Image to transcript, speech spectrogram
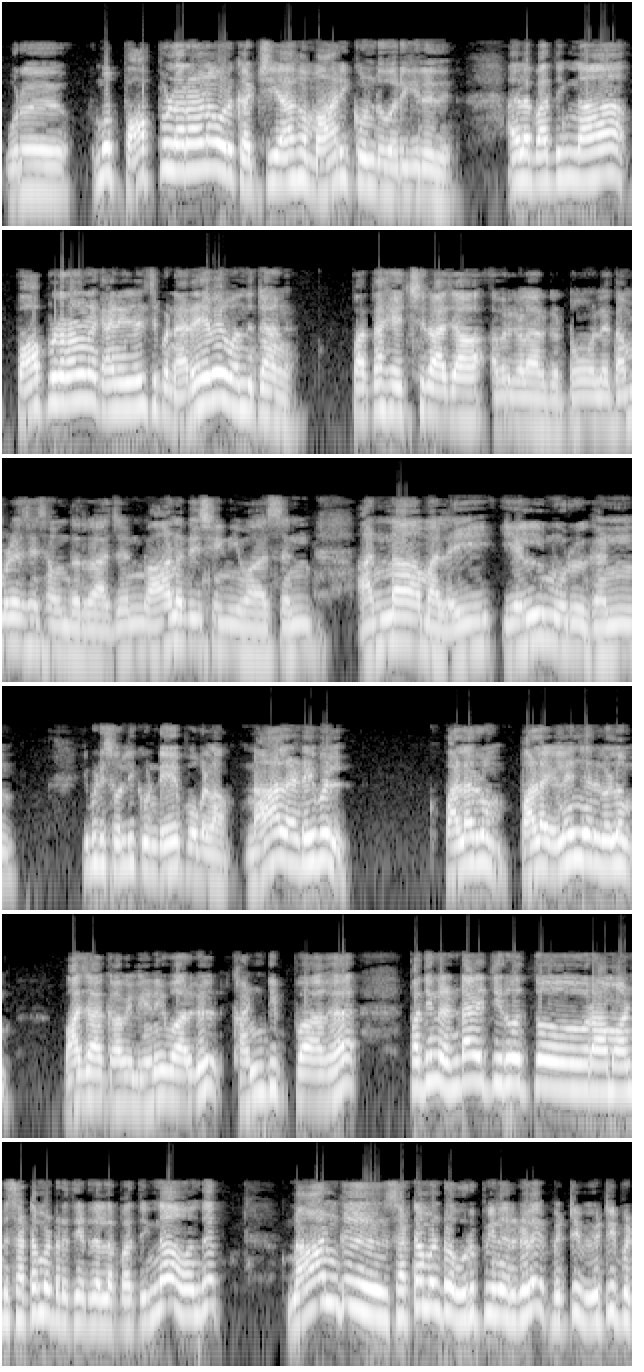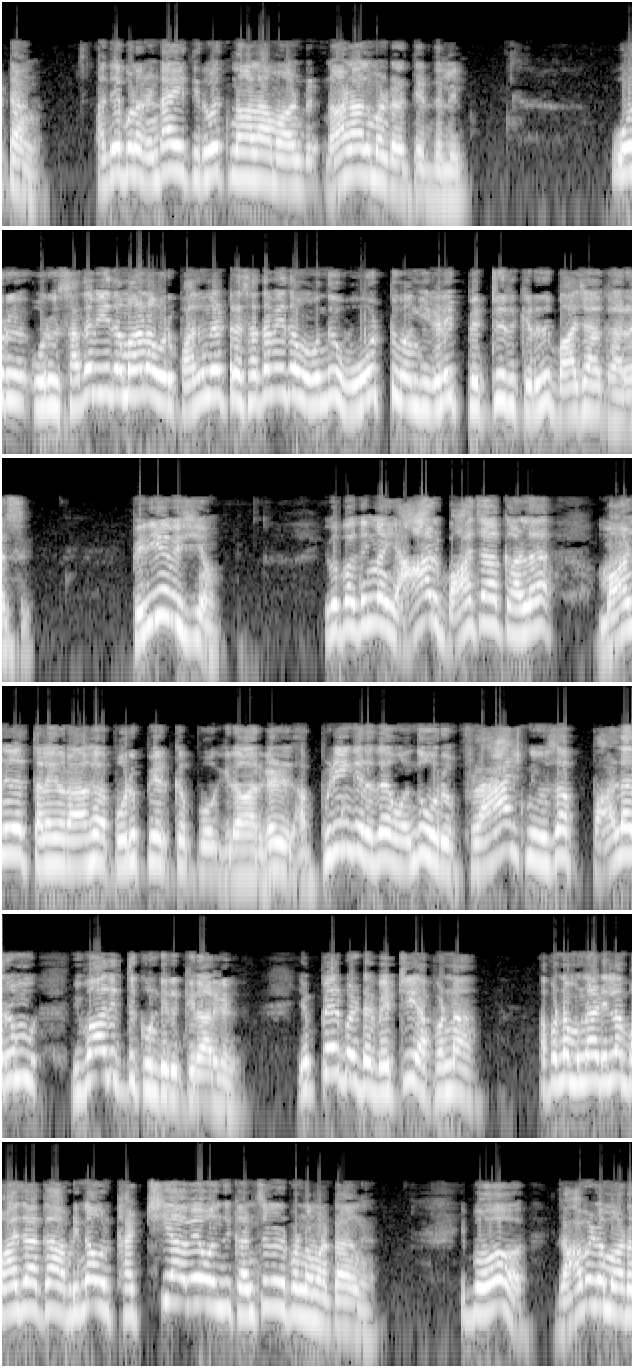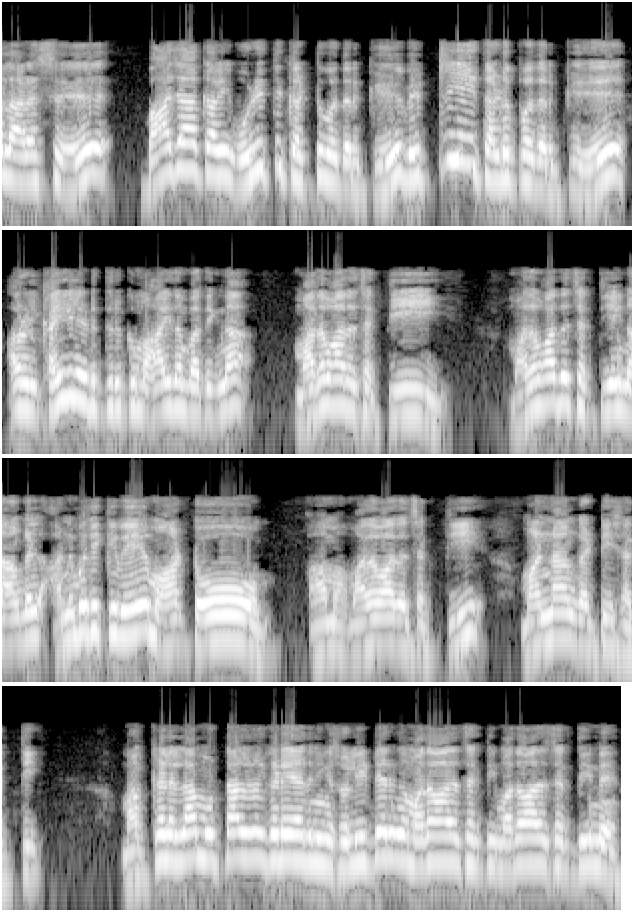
ஒரு ரொம்ப பாப்புலரான ஒரு கட்சியாக மாறிக்கொண்டு வருகிறது. அதுல பாத்தீங்கன்னா பாப்புலரான கேண்டிடேட்ஸ் இப்ப நிறைய பேர் வந்துட்டாங்க. பார்த்தா ஹெச் ராஜா அவர்களா இருக்கட்டும் இல்ல தமிழிசை சவுந்தரராஜன் வானதி சீனிவாசன் அண்ணாமலை எல் முருகன் இப்படி சொல்லிக்கொண்டே போகலாம். நாளடைவில் பலரும் பல இளைஞர்களும் பாஜகவில் இணைவார்கள். கண்டிப்பாக பாத்தீங்கன்னா ரெண்டாயிரத்தி இருபத்தோராம் ஆண்டு சட்டமன்ற தேர்தலில் பாத்தீங்கன்னா வந்து நான்கு சட்டமன்ற உறுப்பினர்களை வெற்றி வெற்றி பெற்றாங்க. அதே போல ரெண்டாயிரத்தி இருபத்தி நாலாம் ஆண்டு நாடாளுமன்ற தேர்தலில் ஒரு ஒரு சதவீதமான ஒரு பதினெட்டு சதவீதம் வந்து ஓட்டு வங்கிகளை பெற்றிருக்கிறது பாஜக அரசு. பெரிய விஷயம். இப்ப பாத்தீங்கன்னா யார் பாஜகல மாநில தலைவராக பொறுப்பேற்க போகிறார்கள் அப்படிங்கிறத வந்து ஒரு பிளாஷ் நியூஸா பலரும் விவாதித்துக் கொண்டிருக்கிறார்கள். எப்பேற்பட்ட வெற்றி அப்படின்னா அப்படின்னா முன்னாடி எல்லாம் பாஜக அப்படின்னா ஒரு கட்சியாவே வந்து கன்சிடர் பண்ண மாட்டாங்க. இப்போ திராவிட மாடல் அரசு பாஜகவை ஒழித்து கட்டுவதற்கு வெற்றியை தடுப்பதற்கு அவர்கள் கையில் எடுத்திருக்கும் ஆயுதம் பாத்தீங்கன்னா மதவாத சக்தி. மதவாத சக்தியை நாங்கள் அனுமதிக்கவே மாட்டோம். ஆமா மதவாத சக்தி மண்ணாங்கட்டி சக்தி. மக்கள் எல்லாம் முட்டாள்கள் கிடையாது. நீங்க சொல்லிட்டே இருங்க மதவாத சக்தி மதவாத சக்தின்னு.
